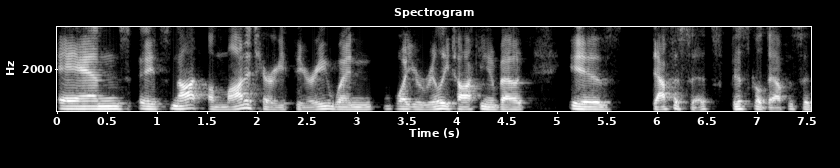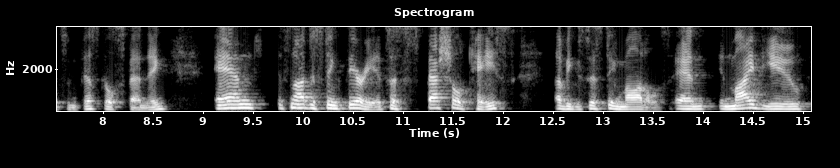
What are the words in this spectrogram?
And it's not a monetary theory when what you're really talking about is deficits, fiscal deficits, and fiscal spending. And it's not distinct theory, it's a special case of existing models. And in my view,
